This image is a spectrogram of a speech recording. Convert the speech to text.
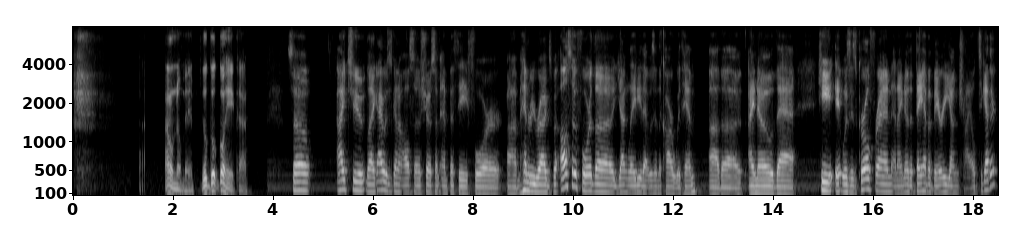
I don't know, man. Go go go ahead, Kyle. So I too like I was gonna also show some empathy for um, Henry Ruggs, but also for the young lady that was in the car with him. Uh, the I know that he it was his girlfriend, and I know that they have a very young child together,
